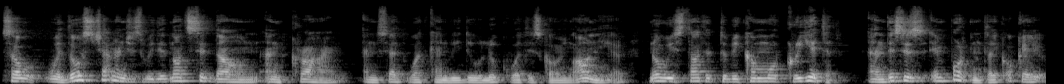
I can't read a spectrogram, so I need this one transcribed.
So with those challenges, we did not sit down and cry and said, what can we do? Look what is going on here. No, we started to become more creative. And this is important. Like, okay,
